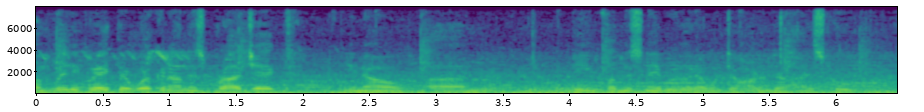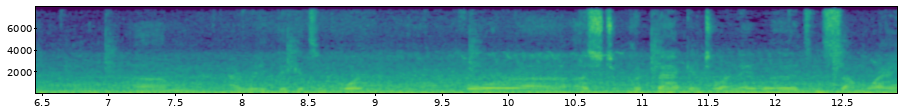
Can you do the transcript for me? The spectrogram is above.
I'm really great they're working on this project. You know, um, being from this neighborhood, I went to Harlandale High School. Um, I really think it's important for uh, us to put back into our neighborhoods in some way.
